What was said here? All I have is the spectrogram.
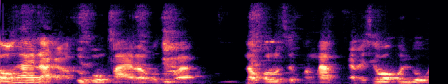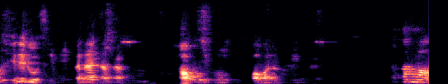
ร้องไห้หนักอะคือบูมพายเราก็รู้สึกว่า เราก็รู้สึกมากๆเหมือนกันและเชื่อว่าคนดูที่ได้ดูซีนนี้ก็น่าจะแบบชอบซีนนี้พอกันทั้งทีเลยต้องรอ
